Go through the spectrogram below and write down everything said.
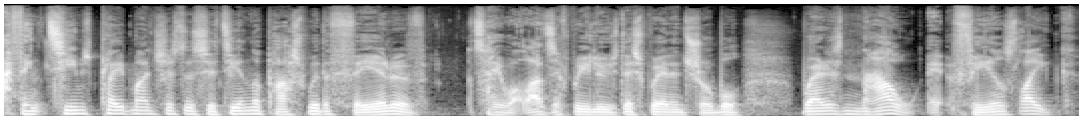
I think teams played Manchester City in the past with a fear of I tell you what, lads, if we lose this, we're in trouble. Whereas now it feels like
